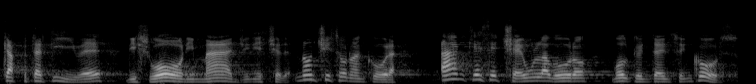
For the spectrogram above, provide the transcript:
captative di suoni, immagini, eccetera. Non ci sono ancora, anche se c'è un lavoro molto intenso in corso.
